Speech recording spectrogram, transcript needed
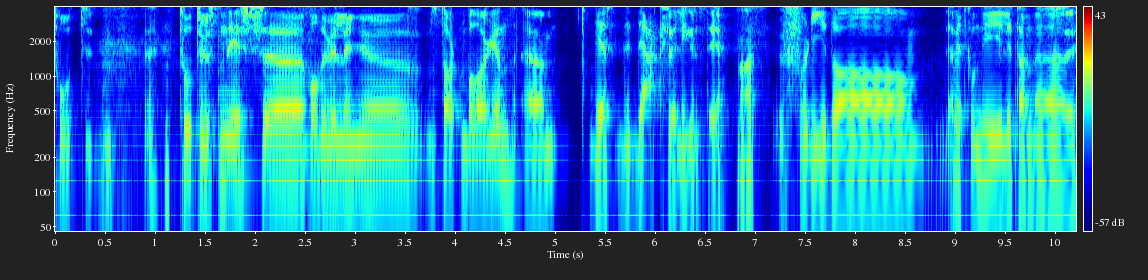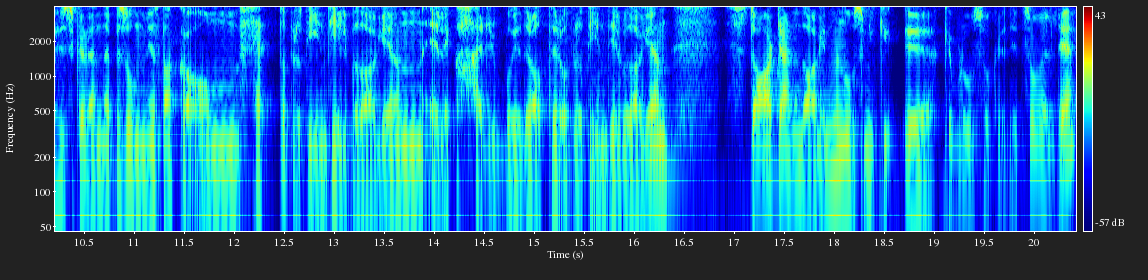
2000-ish eh, bodybuilding eh, starten på dagen. Eh, det, det er ikke så veldig gunstig. Nei. Fordi da Jeg vet ikke om de lytterne husker den episoden vi snakka om fett og protein tidlig på dagen, eller karbohydrater og protein tidlig på dagen. Start gjerne dagen med noe som ikke øker blodsukkeret ditt så veldig.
